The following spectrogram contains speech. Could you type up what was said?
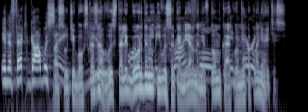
По сути, Бог сказал, «Вы стали гордыми и высокомерными в том, как вы мне поклоняетесь».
